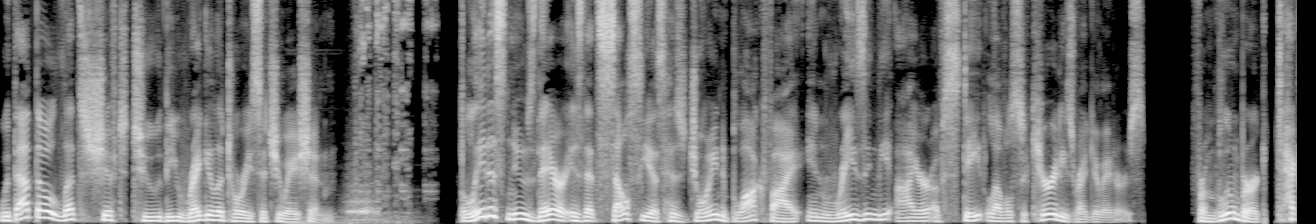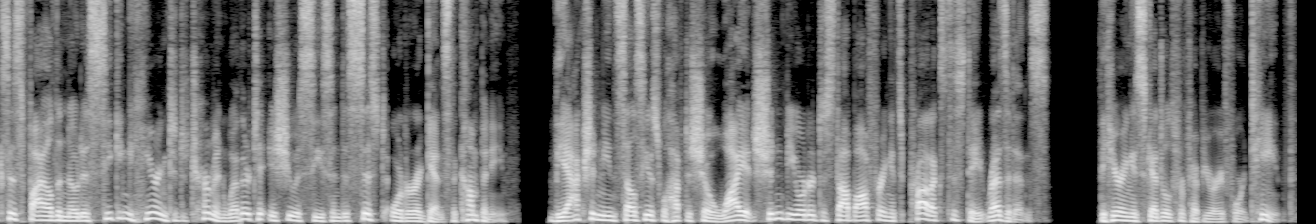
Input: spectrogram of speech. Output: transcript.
With that, though, let's shift to the regulatory situation. The latest news there is that Celsius has joined BlockFi in raising the ire of state level securities regulators. From Bloomberg, Texas filed a notice seeking a hearing to determine whether to issue a cease and desist order against the company. The action means Celsius will have to show why it shouldn't be ordered to stop offering its products to state residents. The hearing is scheduled for February 14th.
